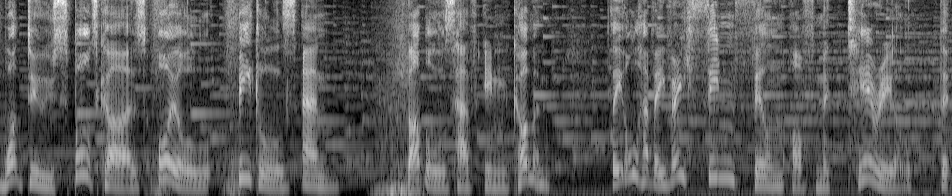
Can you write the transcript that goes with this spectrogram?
What do sports cars, oil, beetles, and bubbles have in common? They all have a very thin film of material that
